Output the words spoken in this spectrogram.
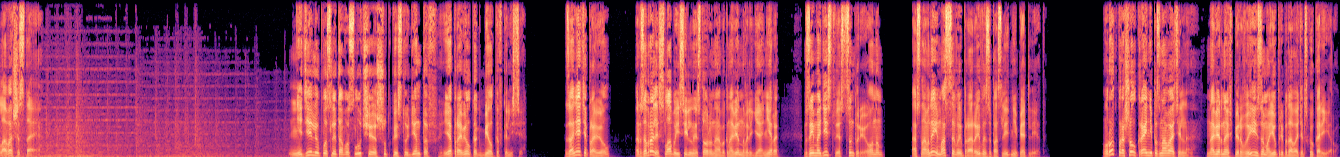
Глава шестая. Неделю после того случая с шуткой студентов я провел как белка в колесе. Занятия провел, разобрали слабые и сильные стороны обыкновенного легионера, взаимодействие с Центурионом, основные массовые прорывы за последние пять лет. Урок прошел крайне познавательно, наверное, впервые за мою преподавательскую карьеру.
